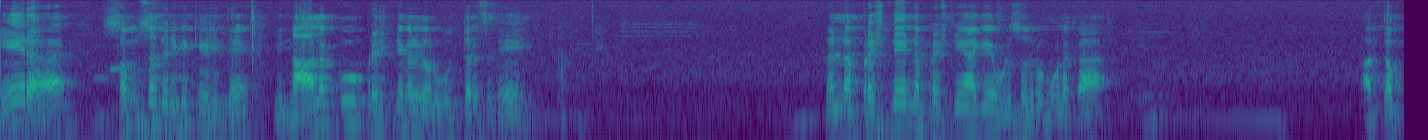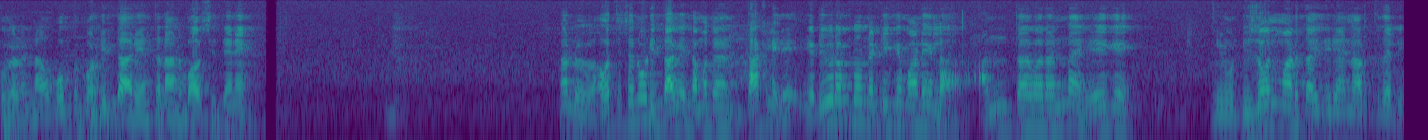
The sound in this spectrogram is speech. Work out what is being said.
ನೇರ ಸಂಸದರಿಗೆ ಕೇಳಿದ್ದೆ. ಈ ನಾಲ್ಕು ಪ್ರಶ್ನೆಗಳಿಗೆ ಅವರು ಉತ್ತರಿಸದೆ. ನನ್ನ ಪ್ರಶ್ನೆಯನ್ನು ಪ್ರಶ್ನೆಯಾಗೇ ಉಳಿಸೋದ್ರ ಮೂಲಕ ಆ ತಪ್ಪುಗಳನ್ನು ಒಪ್ಪಿಕೊಂಡಿದ್ದಾರೆ ಅಂತ ನಾನು ಭಾವಿಸಿದ್ದೇನೆ. ನಾನು ಅವತ್ತು ಸಹ ನೋಡಿ, ತಾವೇ ತಮ್ಮ ಹತ್ರ ದಾಖಲೆ ಇದೆ ಯಡಿಯೂರಪ್ಪನವ್ರನ್ನ ಟೀಕೆ ಮಾಡೇ ಇಲ್ಲ. ಅಂಥವರನ್ನ ಹೇಗೆ ನೀವು ಡಿಸೋನ್ ಮಾಡ್ತಾ ಇದ್ದೀರಿ ಅನ್ನೋ ಅರ್ಥದಲ್ಲಿ.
